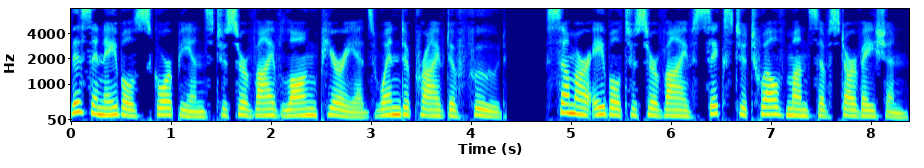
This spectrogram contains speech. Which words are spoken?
This enables scorpions to survive long periods when deprived of food. Some are able to survive 6 to 12 months of starvation.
